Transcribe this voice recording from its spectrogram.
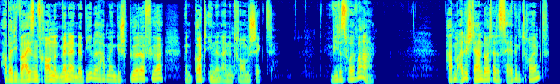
Aber die weisen Frauen und Männer in der Bibel haben ein Gespür dafür, wenn Gott ihnen einen Traum schickt. Wie das wohl war? Haben alle Sterndeuter dasselbe geträumt?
